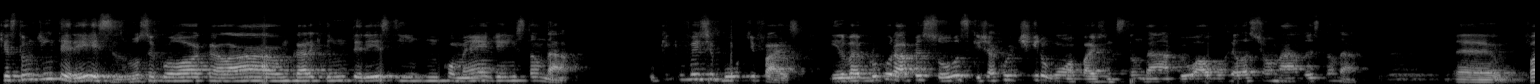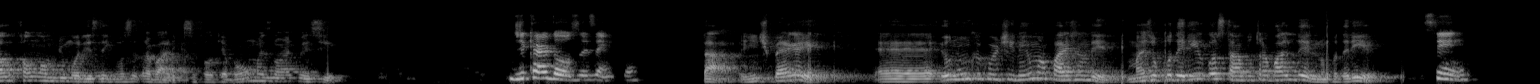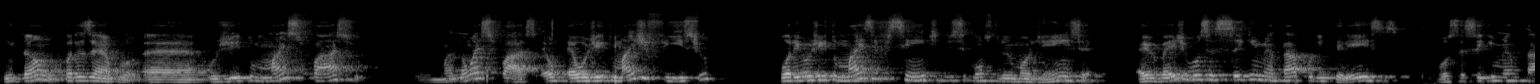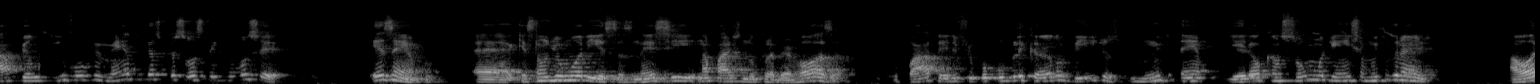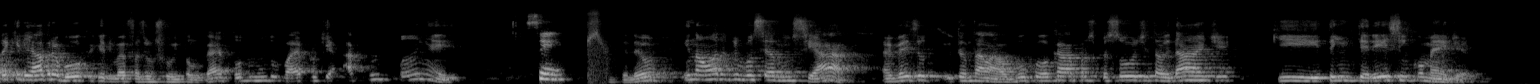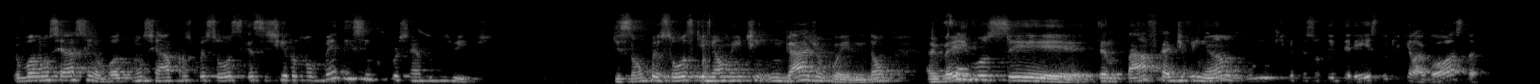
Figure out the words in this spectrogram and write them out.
questão de interesses, você coloca lá um cara que tem interesse em, em comédia em stand-up. O que, que o Facebook faz? Ele vai procurar pessoas que já curtiram alguma página de stand-up ou algo relacionado a stand-up. É, fala, fala o nome de humorista aí que você trabalha, que você falou que é bom, mas não é conhecido. De Cardoso, exemplo. Tá, a gente pega ele. É, eu nunca curti nenhuma página dele, mas eu poderia gostar do trabalho dele, não poderia? Sim. Então, por exemplo, é, o jeito mais fácil, não mais fácil, é o, é o jeito mais difícil, porém o jeito mais eficiente de se construir uma audiência ao invés de você segmentar por interesses, você segmentar pelo envolvimento que as pessoas têm com você. Exemplo, é, questão de humoristas. Nesse, na página do Kleber Rosa, o fato ele ficou publicando vídeos muito tempo e ele alcançou uma audiência muito grande. A hora que ele abre a boca que ele vai fazer um show em tal lugar, todo mundo vai porque acompanha ele. Sim. Entendeu? E na hora de você anunciar, ao invés de eu tentar lá, eu vou colocar para as pessoas de tal idade que têm interesse em comédia. Eu vou anunciar assim, eu vou anunciar para as pessoas que assistiram 95% dos vídeos. Que são pessoas que realmente engajam com ele. Então, ao invés Sim. de você tentar ficar adivinhando no que, que a pessoa tem interesse, do que, que ela gosta,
